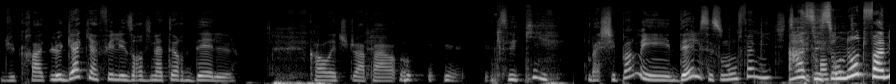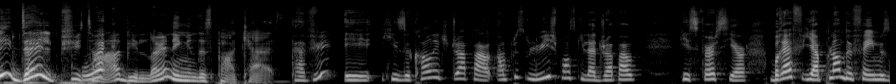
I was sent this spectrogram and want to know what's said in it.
Du crack. Le gars qui a fait les ordinateurs Dell, college dropout. C'est qui? Bah, je sais pas, mais Dell, c'est son nom de famille. Tu- Ah, c'est son nom de famille d'elle. Putain, Ouais. I'll be learning in this podcast. T'as vu? Et he's a college dropout. En plus, lui, je pense qu'il a drop out his first year. Bref, il y a plein de famous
